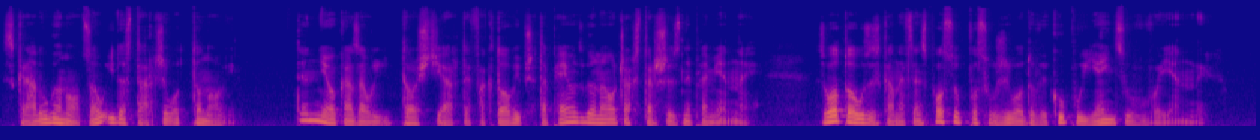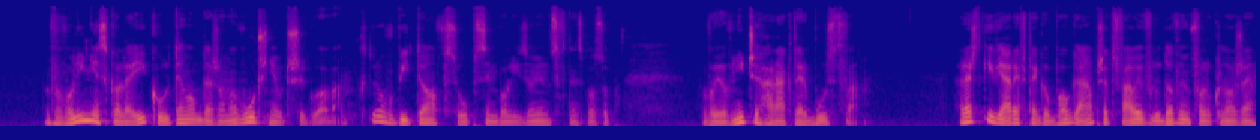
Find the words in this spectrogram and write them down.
skradł go nocą i dostarczył Ottonowi. Ten nie okazał litości artefaktowi, przetapiając go na oczach starszyzny plemiennej. Złoto uzyskane w ten sposób posłużyło do wykupu jeńców wojennych. W Wolinie z kolei kultem obdarzono włócznię trzygłowa, którą wbito w słup symbolizując w ten sposób wojowniczy charakter bóstwa. Resztki wiary w tego boga przetrwały w ludowym folklorze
